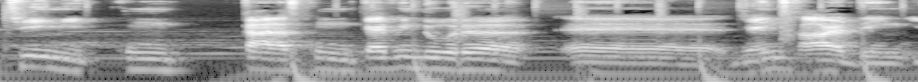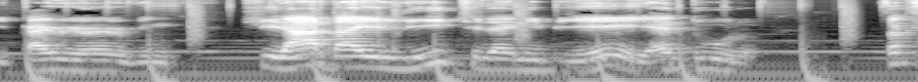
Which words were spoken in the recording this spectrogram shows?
time com caras com Kevin Durant, é, James Harden e Kyrie Irving tirar da elite da NBA é duro. Só que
